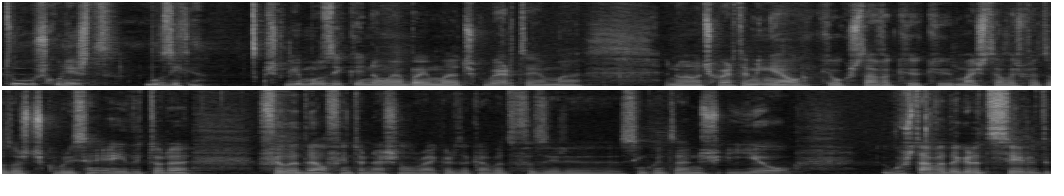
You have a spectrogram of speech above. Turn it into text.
tu escolheste música. Escolhi música e não é bem uma descoberta, é uma, não é uma descoberta minha, é algo que eu gostava que, que mais telespectadores descobrissem. É a editora Philadelphia International Records, acaba de fazer 50 eh, anos, e eu gostava de agradecer-lhe, de,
